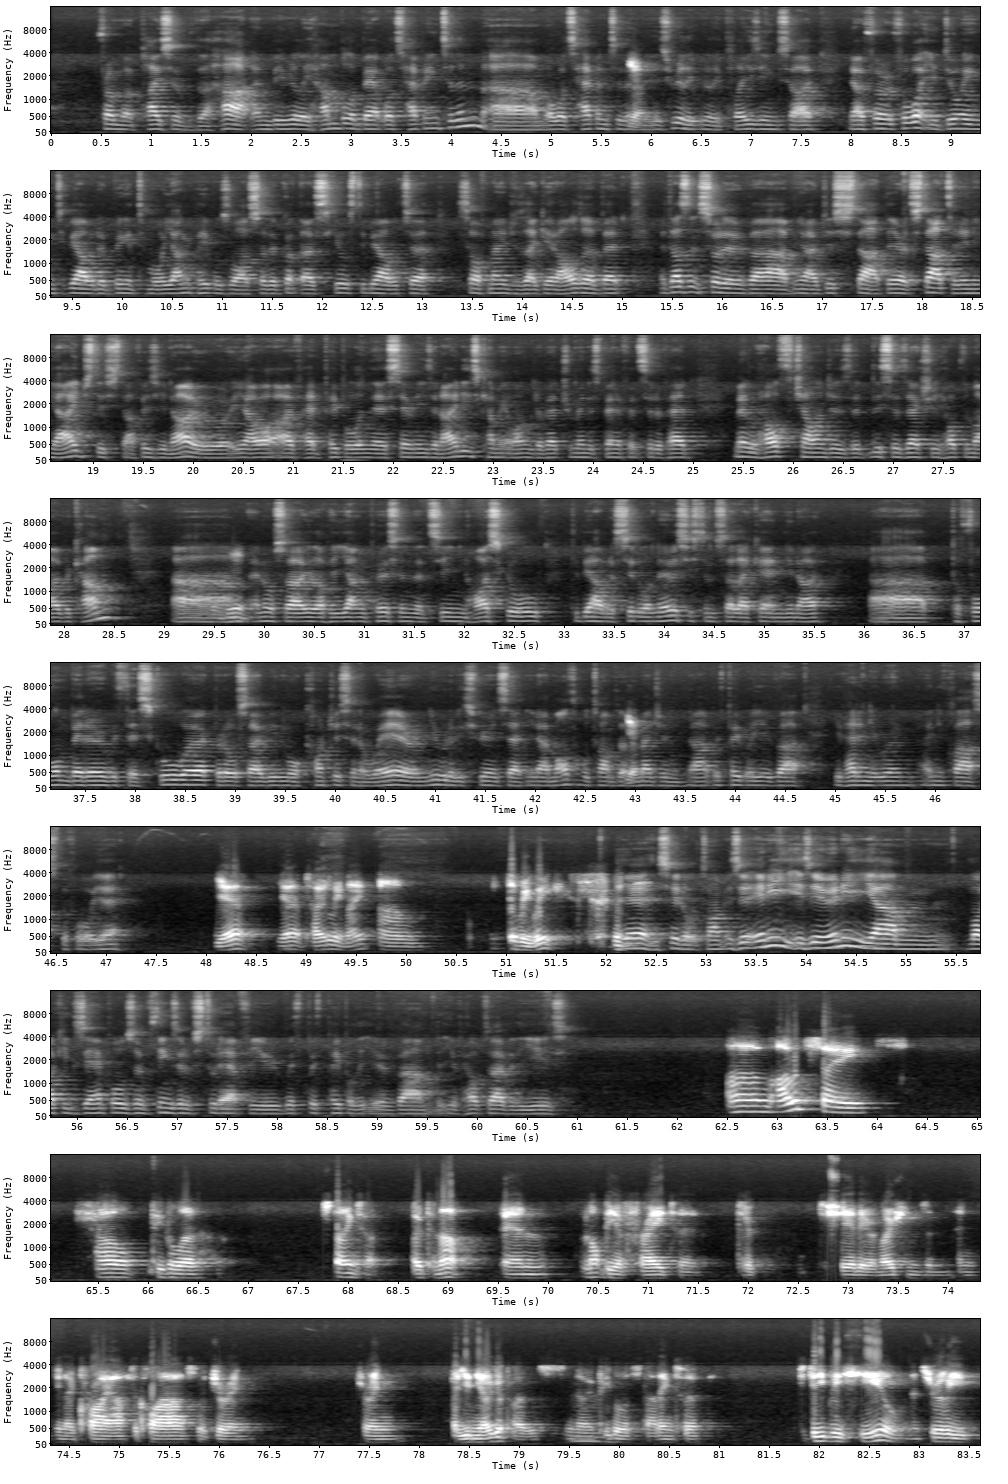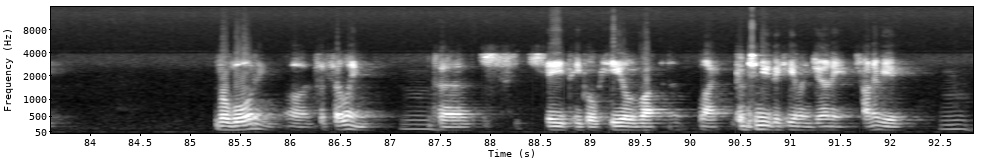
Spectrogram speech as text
from a place of the heart and be really humble about what's happening to them um, or what's happened to them. Yeah. It's really, really pleasing. So, you know, for, for what you're doing to be able to bring it to more young people's lives so they've got those skills to be able to self manage as they get older. But it doesn't sort of, uh, you know, just start there. It starts at any age, this stuff, as you know. You know, I've had people in their 70s and 80s coming along that have had tremendous benefits that have had mental health challenges that this has actually helped them overcome. Um, Mhm. And also, like a young person that's in high school to be able to settle a nervous system so they can, you know, uh, perform better with their schoolwork, but also be more conscious and aware. And you would have experienced that, you know, multiple times. I'd Yeah. imagine uh, with people you've uh, you've had in your room in your class before. Yeah. Yeah, yeah, totally, mate. Um, every week. yeah, you see it all the time. Is there any is there any um, like examples of things that have stood out for you with, with people that you've um, that you've helped over the years? Um, I would say how people are starting to open up and not be afraid to to, to share their emotions and, and you know cry after class or during during a yin yoga pose. You know, Mm. people are starting to to deeply heal, and it's really rewarding or fulfilling Mm. to see people heal, like, continue the healing journey in front of you. Mm.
